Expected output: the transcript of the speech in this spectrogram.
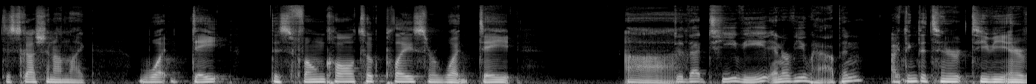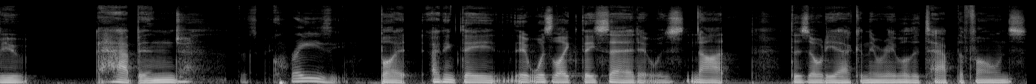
discussion on like what date this phone call took place or what date. Did that TV interview happen? I think the t- TV interview happened, That's crazy. but I think they it was like they said it was not the Zodiac, and they were able to tap the phones.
